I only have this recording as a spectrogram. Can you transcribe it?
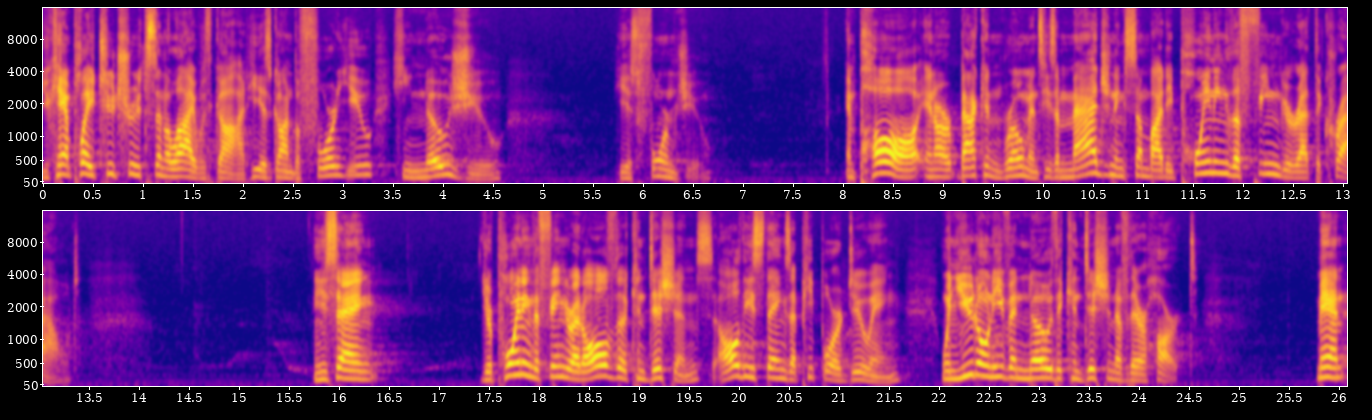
You can't play two truths and a lie with God. He has gone before you, He knows you, He has formed you. And Paul, in our back in Romans, he's imagining somebody pointing the finger at the crowd. he's saying, You're pointing the finger at all the conditions, all these things that people are doing, when you don't even know the condition of their heart. Man,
